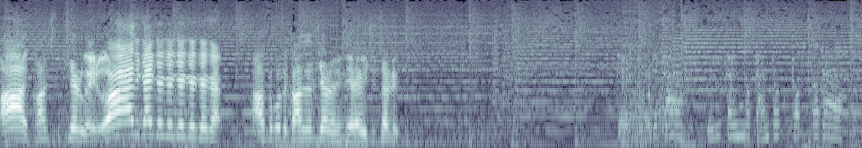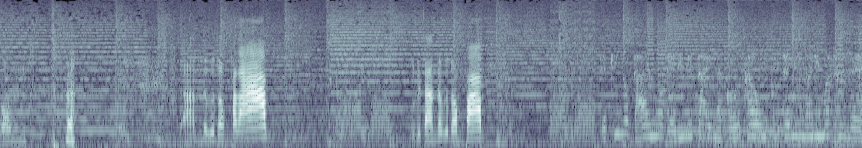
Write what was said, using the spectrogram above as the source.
あー、関節キャラがいる。わー、でかいでかいでかいでかい。あそこで関節キャラに狙い撃ちされる。単独突破だ。ブル単独突破。敵のターンの下痢みたいな効果音癖になりますね。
